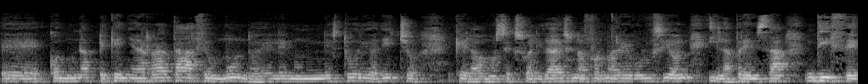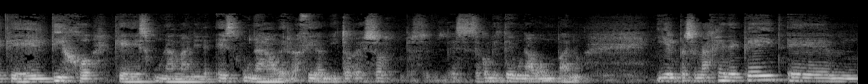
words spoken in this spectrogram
eh, con una pequeña errata hace un mundo. Él en un estudio ha dicho que la homosexualidad es una forma de evolución y la prensa dice que él dijo que es una, manera, es una aberración y todo eso pues, se convierte en una bomba. ¿no? Y el personaje de Kate eh,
